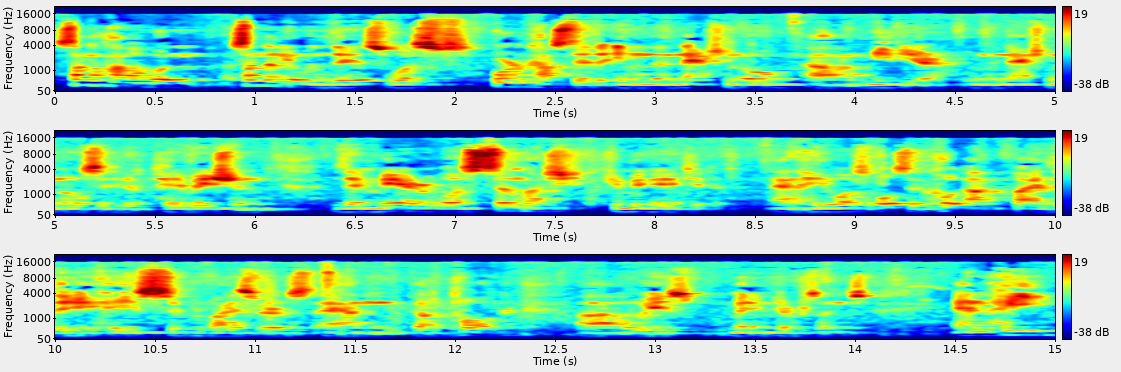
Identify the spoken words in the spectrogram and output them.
somehow when suddenly when this was broadcasted in the national uh, media in the national city of television the mayor was so much humiliated and he was also called up by the, his supervisors and got a talk uh, with many persons and he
